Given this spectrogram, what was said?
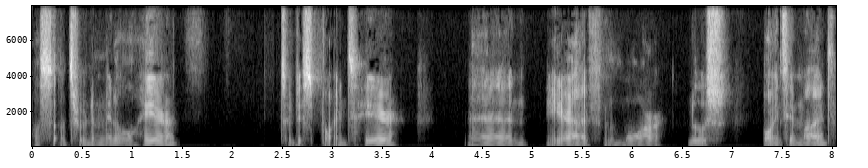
also through the middle here, to this point here, and here I have more loose point in mind.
